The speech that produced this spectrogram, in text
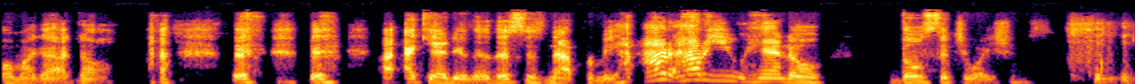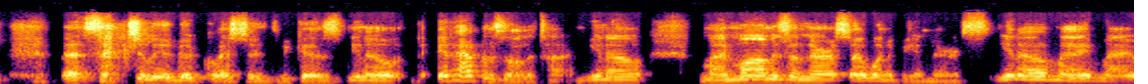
oh my God, no, I can't do this. This is not for me. How, how do you handle those situations? That's actually a good question because, you know, it happens all the time. You know, my mom is a nurse, I want to be a nurse. You know, my my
